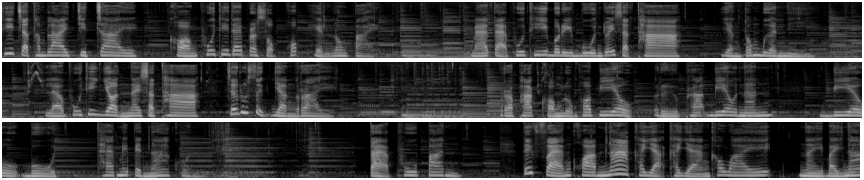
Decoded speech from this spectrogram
ที่จะทำลายจิตใจของผู้ที่ได้ประสบพบเห็นลงไป แม้แต่ผู้ที่บริบูรณ์ด้วยศรัทธายังต้องเบือนหนี แล้วผู้ที่หย่อนในศรัทธาจะรู้สึกอย่างไร พระพักของหลวงพ่อเบี้ยวหรือพระเบี้ยวนั้น เบี้ยวบูดแทบไม่เป็นหน้าคน แต่ผู้ปั้น ได้แฝงความหน่าขยะขยงเข้าไว้ในใบหน้า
